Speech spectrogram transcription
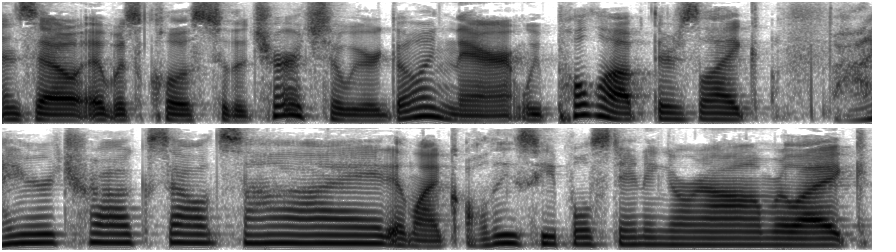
And so it was close to the church, so we were going there. We pull up, there's like fire trucks outside and like all these people standing around. We're like,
